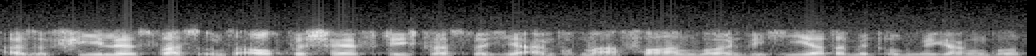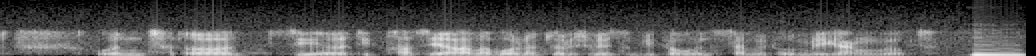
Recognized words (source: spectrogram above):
Also vieles, was uns auch beschäftigt, was wir hier einfach mal erfahren wollen, wie hier damit umgegangen wird. Und äh, die, äh, die Brasilianer wollen natürlich wissen, wie bei uns damit umgegangen wird. Hm.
